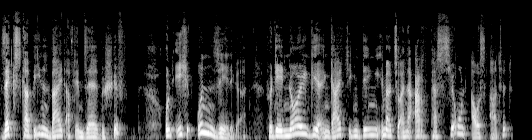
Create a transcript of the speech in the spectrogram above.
sechs Kabinen weit auf demselben Schiff, und ich unseliger, für den Neugier in geistigen Dingen immer zu einer Art Passion ausartet,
